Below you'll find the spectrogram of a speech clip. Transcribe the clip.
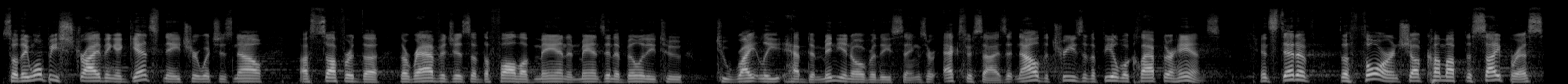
So they won't be striving against nature, which is now uh, suffered the, the ravages of the fall of man and man's inability to, to rightly have dominion over these things or exercise it, now the trees of the field will clap their hands. Instead of the thorn shall come up the cypress,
